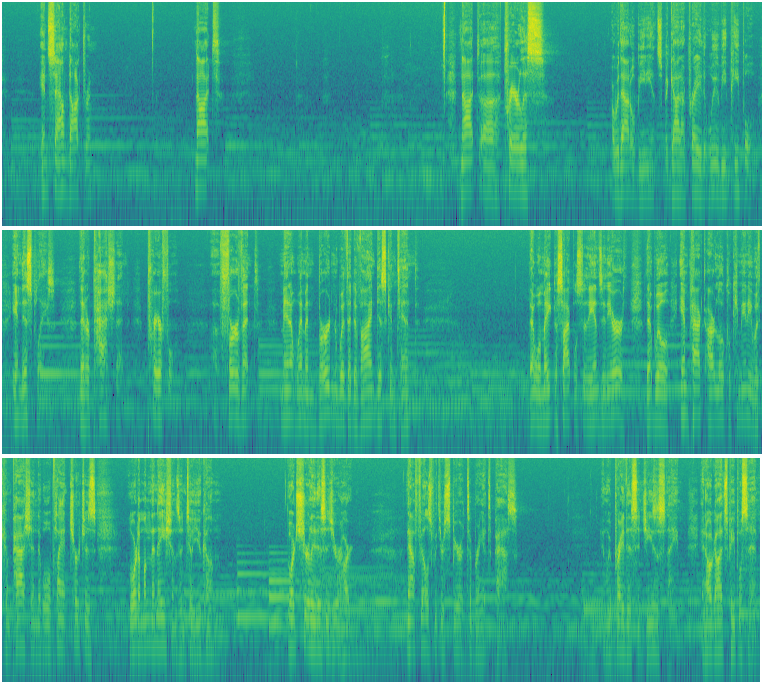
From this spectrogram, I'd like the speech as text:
in sound doctrine, not not uh, prayerless or without obedience. But God, I pray that we be people in this place that are passionate, prayerful, uh, fervent men and women burdened with a divine discontent that will make disciples to the ends of the earth, that will impact our local community with compassion, that will plant churches, Lord, among the nations until you come. Lord, surely this is your heart. Now fill us with your spirit to bring it to pass. And we pray this in Jesus' name. And all God's people said.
